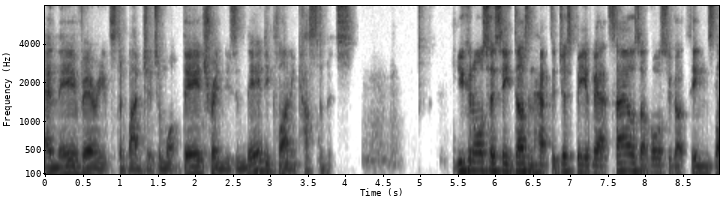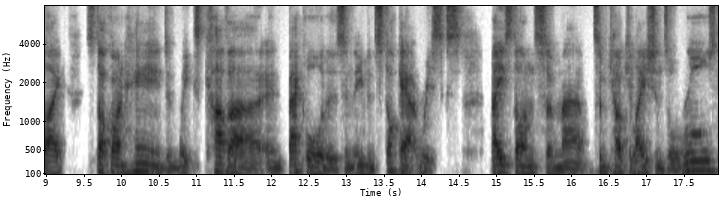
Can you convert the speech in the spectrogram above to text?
and their variance to budget and what their trend is and their declining customers. You can also see it doesn't have to just be about sales. I've also got things like stock on hand and weeks cover and back orders and even stock out risks based on some uh, some calculations or rules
